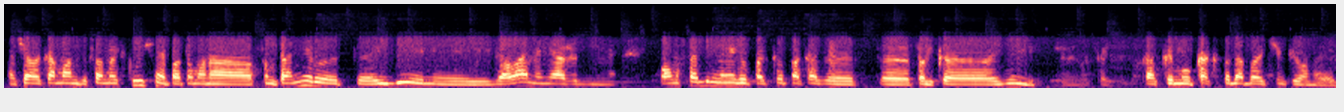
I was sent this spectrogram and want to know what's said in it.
Сначала команда самая скучная, потом она фонтанирует идеями и голами неожиданными. По-моему, стабильную игру показывает только «Зенит» как ему, как подобает думаю.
